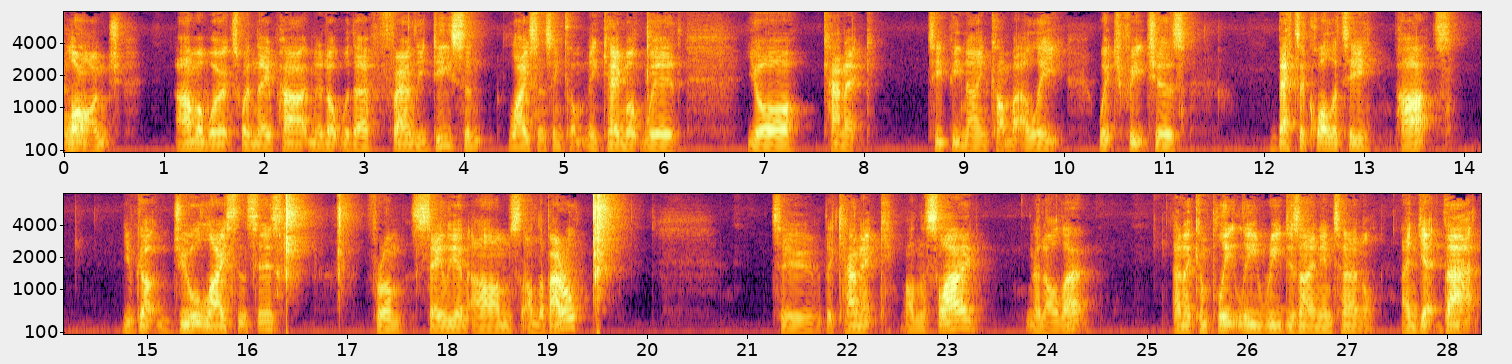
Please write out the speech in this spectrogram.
launch, Armor Works, when they partnered up with a fairly decent licensing company, came up with your Canik TP9 Combat Elite, which features better quality parts. You've got dual licenses from Salient Arms on the barrel to the Canik on the slide and all that, and a completely redesigned internal. And yet that,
